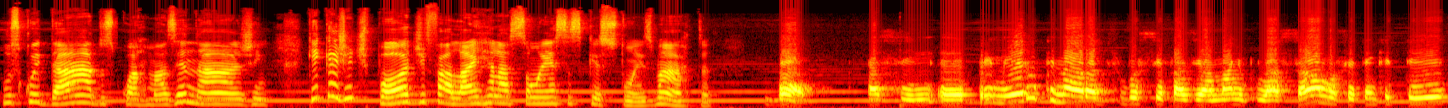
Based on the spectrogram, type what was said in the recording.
os cuidados com a armazenagem. O que, que a gente pode falar em relação a essas questões, Marta? Bom, assim, é, primeiro que na hora de você fazer a manipulação, você tem que ter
